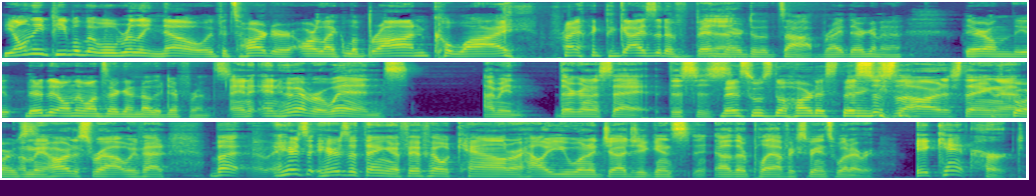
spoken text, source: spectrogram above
the only people that will really know if it's harder are like LeBron, Kawhi, right? Like the guys that have been Yeah. there to the top, right? They're gonna they're only they're the only ones that are gonna know the difference. And and whoever wins, I mean, they're gonna say this is This was the hardest thing. This is the hardest thing that course. I mean, hardest route we've had. But here's here's the thing: if if he'll count or how you want to judge against other playoff experience, whatever, it can't hurt.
